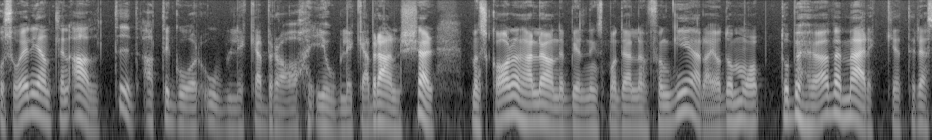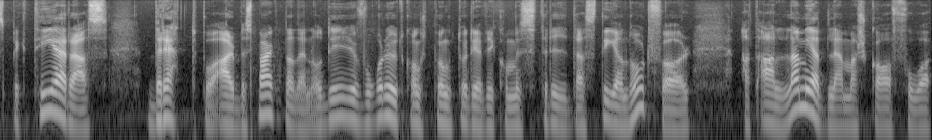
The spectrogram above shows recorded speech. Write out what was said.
och så är det egentligen alltid, att det går olika bra i olika branscher. Men ska den här lönebildningsmodellen fungera, ja då, må, då behöver märket respekteras brett på arbetsmarknaden. Och det är ju vår utgångspunkt och det vi kommer strida stenhårt för. Att alla medlemmar ska få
